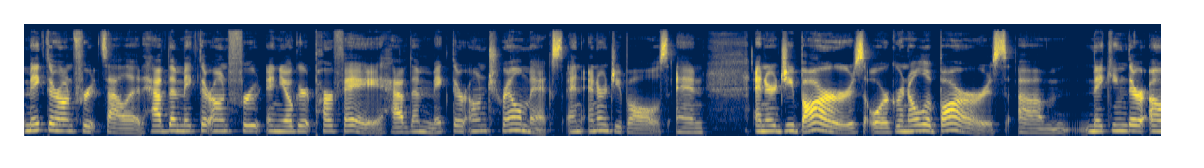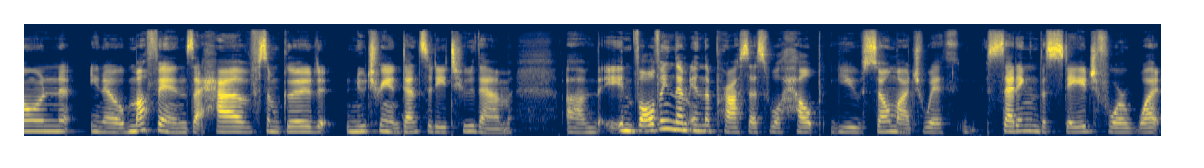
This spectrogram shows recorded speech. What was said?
make their own fruit salad, have them make their own fruit and yogurt parfait, have them make their own trail mix and energy balls and energy bars or granola bars, um, making their own, you know, muffins that have some good nutrient density to them um, involving them in the process will help you so much with setting the stage for what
